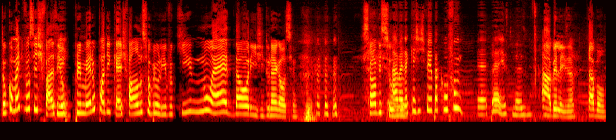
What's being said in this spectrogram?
Então como é que vocês fazem Sim. o primeiro podcast falando sobre o livro que não é da origem do negócio? Isso é um absurdo. Ah, mas é que a gente veio pra confundir. É pra isso mesmo. Ah, beleza. Tá bom.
